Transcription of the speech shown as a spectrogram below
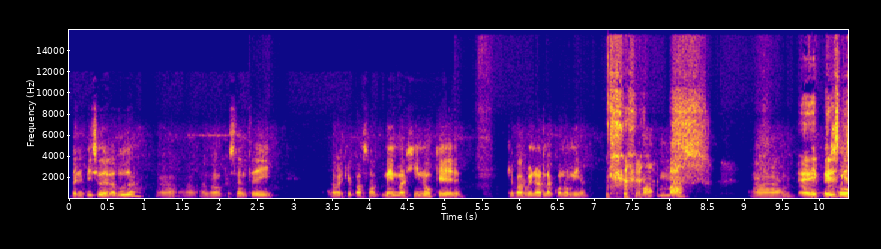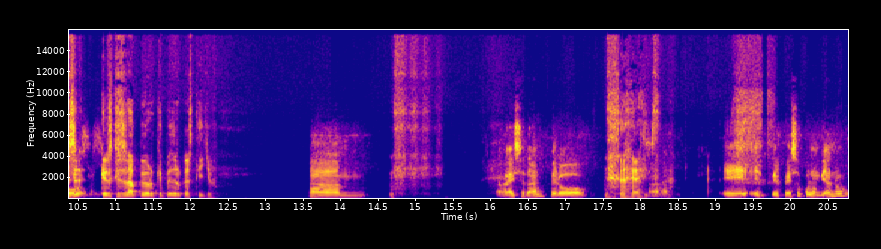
beneficio de la duda al nuevo presidente y a ver qué pasa. Me imagino que, va a arruinar la economía más. Eh, ¿crees, que será peor que Pedro Castillo? ahí se dan, pero ah, eh, el, peso colombiano,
